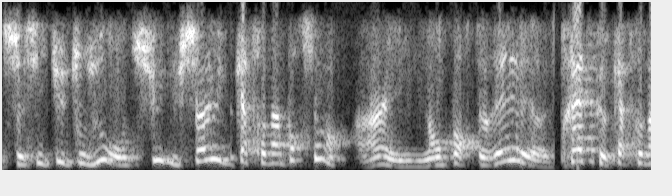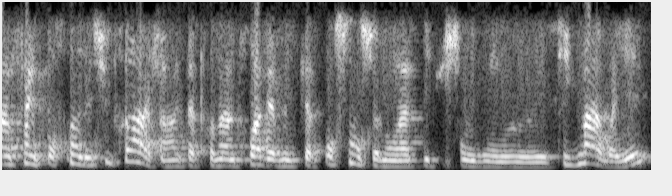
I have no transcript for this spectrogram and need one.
se situe toujours au-dessus du seuil de 80%. Hein, il emporterait euh, presque 85% des suffrages, hein, 83,4% selon l'institution euh, Sigma, vous voyez.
